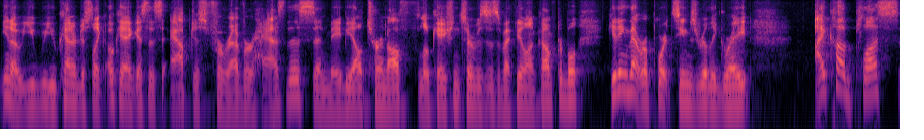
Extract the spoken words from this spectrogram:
you know, you you kind of just like, okay, I guess this app just forever has this, and maybe I'll turn off location services if I feel uncomfortable. Getting that report seems really great. iCloud Plus,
